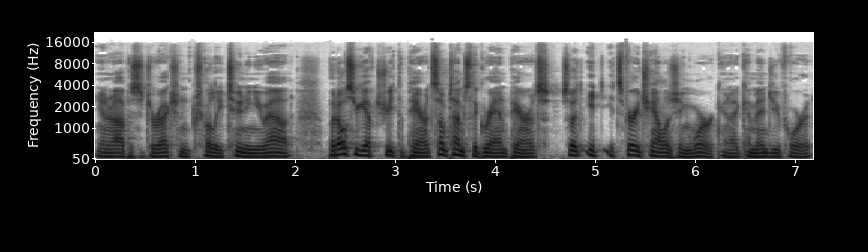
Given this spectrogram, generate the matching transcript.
in an opposite direction, totally tuning you out. But also you have to treat the parents, sometimes the grandparents. So it, it, it's very challenging work, and I commend you for it.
